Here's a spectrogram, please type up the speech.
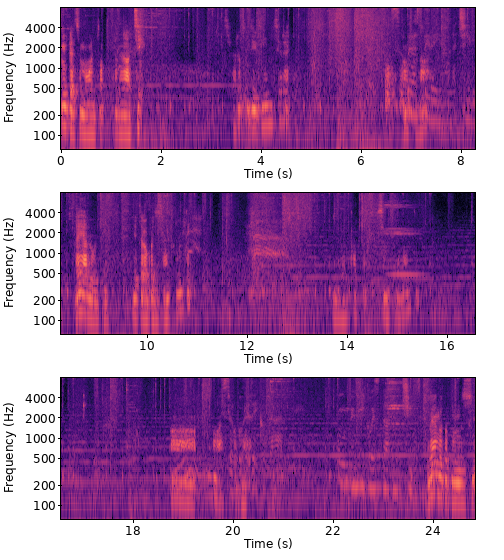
mi piace molto, ragazzi. Spero di vincere. Civiltà. Lei ha l'ulti. Io te l'ho quasi sempre l'ulti. Ah, ah. Lei è andata a prendersi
